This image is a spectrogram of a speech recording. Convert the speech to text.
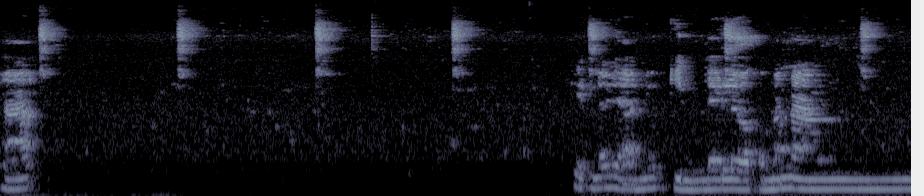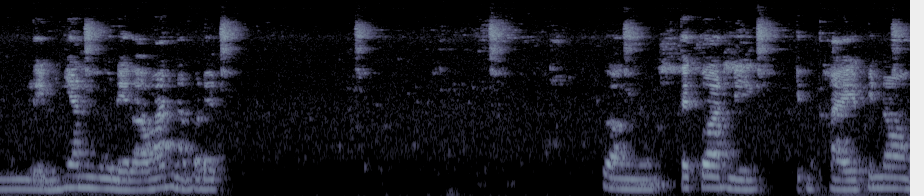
พระเฮ็ดแล้วอย่างนี้กินได้แล้วก็มานั่งเล่นเฮียนมู่นี่ละวันน่ะบ่ได้ช่วงแต่ก่อนนี่เป็นไข้พี่น้อง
